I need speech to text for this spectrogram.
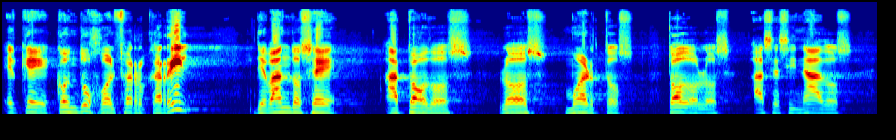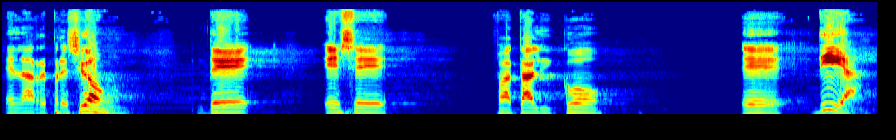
el que condujo el ferrocarril, llevándose a todos los muertos, todos los asesinados en la represión de ese fatálico eh, día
